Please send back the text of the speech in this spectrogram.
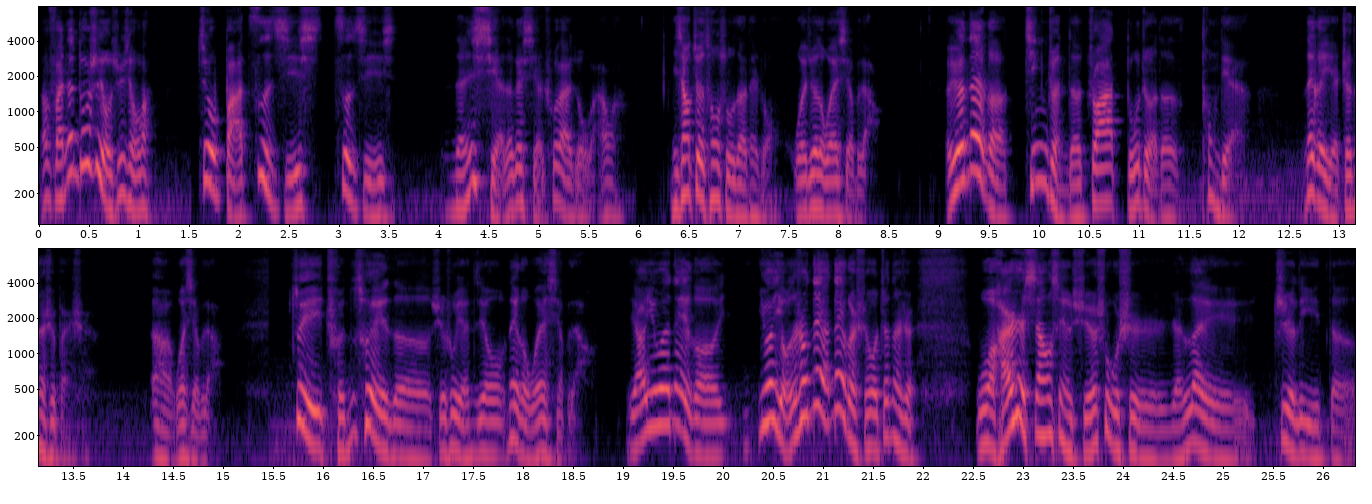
啊，反正都是有需求嘛。就把自己自己能写的给写出来就完了。你像最通俗的那种，我觉得我也写不了，因为那个精准的抓读者的痛点，那个也真的是本事，啊，我写不了。最纯粹的学术研究，那个我也写不了。然后因为那个，因为有的时候那那个时候真的是，我还是相信学术是人类智力的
